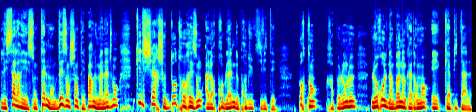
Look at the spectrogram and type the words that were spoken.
les salariés sont tellement désenchantés par le management qu'ils cherchent d'autres raisons à leurs problèmes de productivité. Pourtant, rappelons-le, le rôle d'un bon encadrement est capital.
